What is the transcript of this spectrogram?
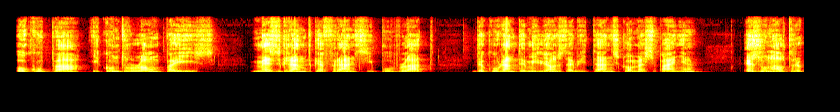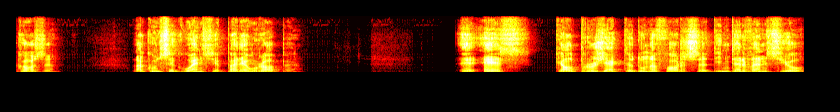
Ocupar i controlar un país més gran que França i poblat de 40 milions d'habitants, com Espanya, és una altra cosa. La conseqüència per a Europa eh, és que el projecte d'una força d'intervenció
